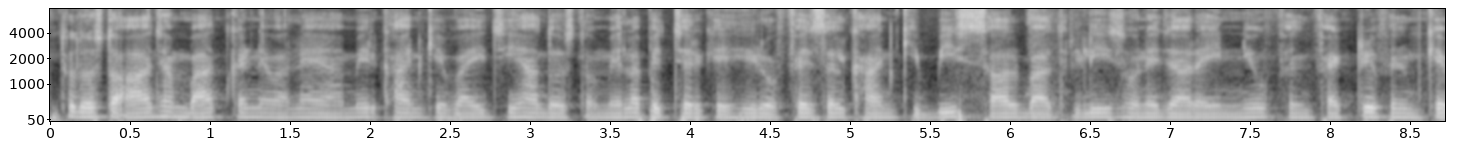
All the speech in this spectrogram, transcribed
तो दोस्तों, आज हम बात करने वाले हैं आमिर खान के भाई। जी हाँ दोस्तों, मेला पिक्चर के हीरो फैसल खान की 20 साल बाद रिलीज़ होने जा रही न्यू फ़िल्म फैक्ट्री फ़िल्म के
